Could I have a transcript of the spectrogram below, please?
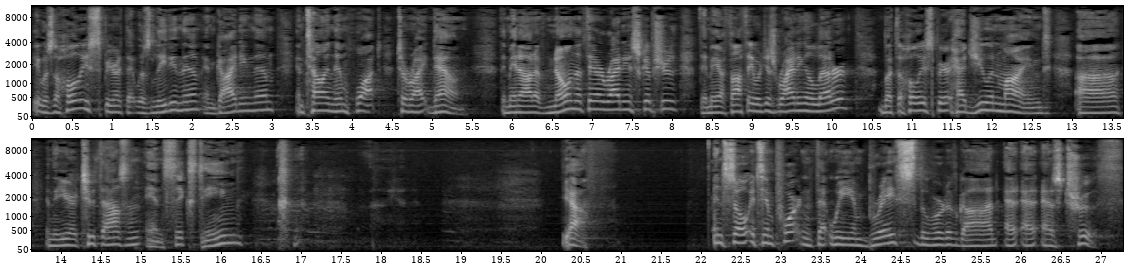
It was the Holy Spirit that was leading them and guiding them and telling them what to write down. They may not have known that they were writing scripture. They may have thought they were just writing a letter, but the Holy Spirit had you in mind uh, in the year 2016. yeah. And so it's important that we embrace the Word of God as, as, truth.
